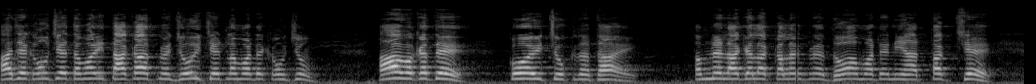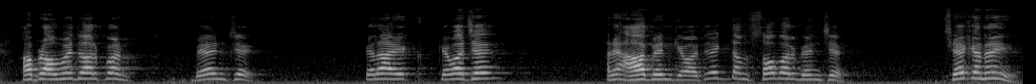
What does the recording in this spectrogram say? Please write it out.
આજે કહું છે તમારી તાકાત મેં જોઈ છે એટલા માટે કહું છું. આ વખતે કોઈ ચૂક ન થાય. તમને લાગેલા કલંકને ધોવા માટેની આ તક છે. આપણા ઉમેદવાર પણ બેન છે. પેલા એક કેવા છે? અને આ બેન કેવા છે? એકદમ સોબર બેન છે. છે કે નહીં?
